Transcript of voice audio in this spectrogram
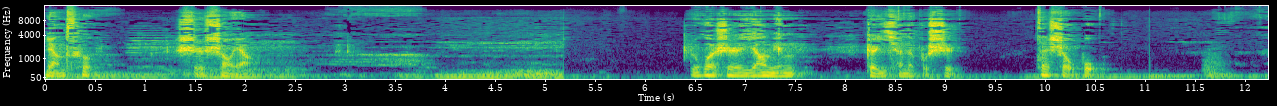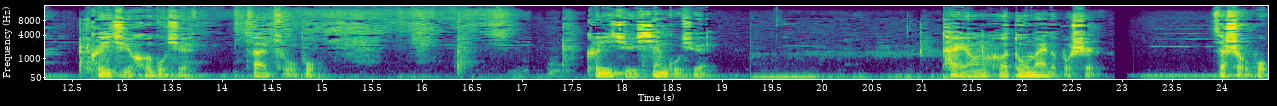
两侧是少阳。如果是阳明这一圈的不适，在手部可以取合谷穴，在足部。可以取线骨穴，太阳和督脉的不适，在手部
